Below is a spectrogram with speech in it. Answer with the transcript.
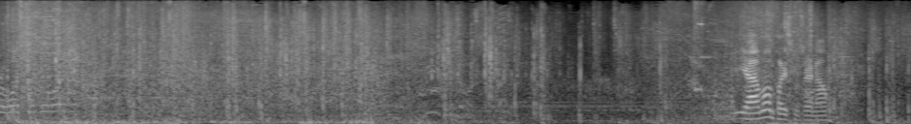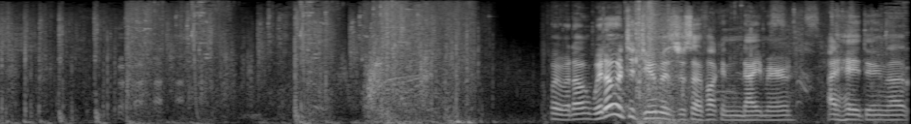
One. Yeah, I'm on placements right now. Wait, Widow? Widow into Doom is just a fucking nightmare. I hate doing that.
